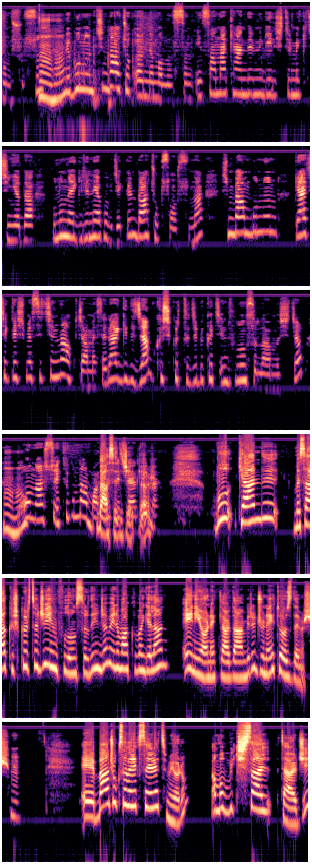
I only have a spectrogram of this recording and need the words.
konuşulsun Hı hı. ve bunun için daha çok önlem alınsın. İnsanlar kendilerini geliştirmek için ya da bununla ilgili ne yapabileceklerini daha çok sorsunlar. Şimdi ben bunun gerçekleşmesi için ne yapacağım mesela? Gideceğim kışkırtıcı birkaç influencerla anlaşacağım. Hı hı. Onlar sürekli bundan bahsedecekler, Bahsedecekler. değil mi? Bu kendi mesela kışkırtıcı influencer deyince benim aklıma gelen en iyi örneklerden biri Cüneyt Özdemir. Hı. Ee, ben çok severek seyretmiyorum ama bu bir kişisel tercih.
